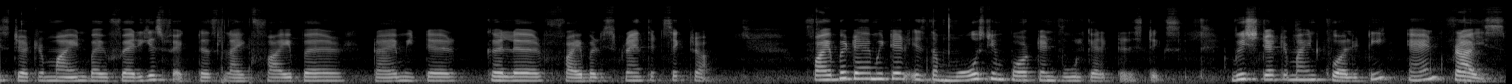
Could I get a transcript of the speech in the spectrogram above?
is determined by various factors like fiber, diameter, color, fiber strength, etc. Fiber diameter is the most important wool characteristics which determine quality and price.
